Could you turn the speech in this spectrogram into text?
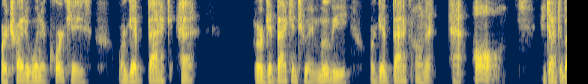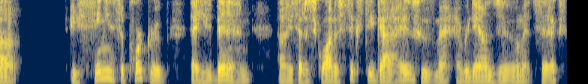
or try to win a court case or get back at or get back into a movie or get back on it at all. He talked about a seeming support group that he's been in uh, he said a squad of 60 guys who've met every day on Zoom at six,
